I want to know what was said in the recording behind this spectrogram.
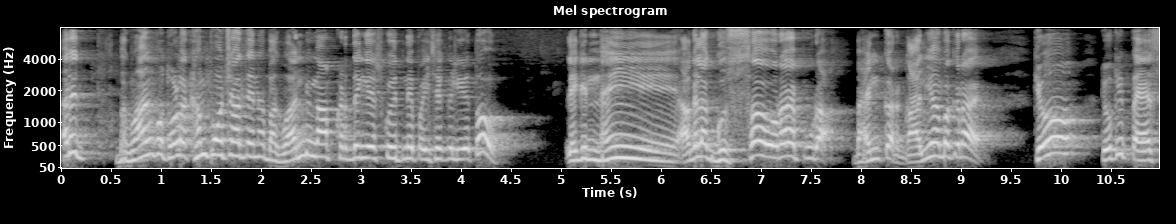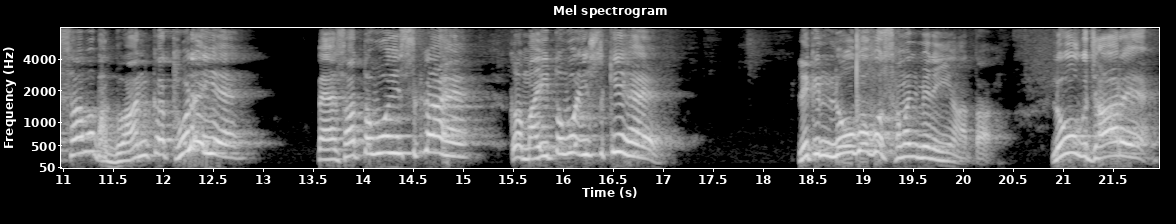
अरे भगवान को थोड़ा कम पहुँचा देना, भगवान भी माफ़ कर देंगे इसको इतने पैसे के लिए तो। लेकिन नहीं, अगला गुस्सा हो रहा है पूरा, भयंकर, गालियाँ बक रहा है। क्यों? क्योंकि पैसा वो भगवान का थोड़ा ही है। पैसा तो वो इसका है, कमाई तो वो इसकी है। लेकिन लोगों को समझ में नहीं आता। लोग जा रहे हैं।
